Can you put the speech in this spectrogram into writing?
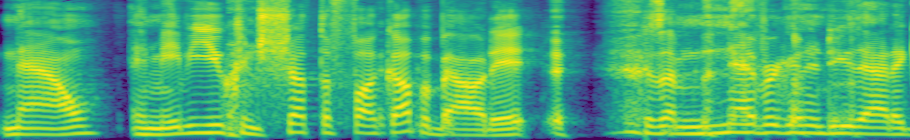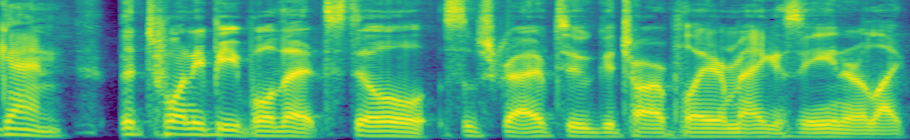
now. And maybe you can shut the fuck up about it because I'm never going to do that again. The 20 people that still subscribe to Guitar Player magazine are like,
